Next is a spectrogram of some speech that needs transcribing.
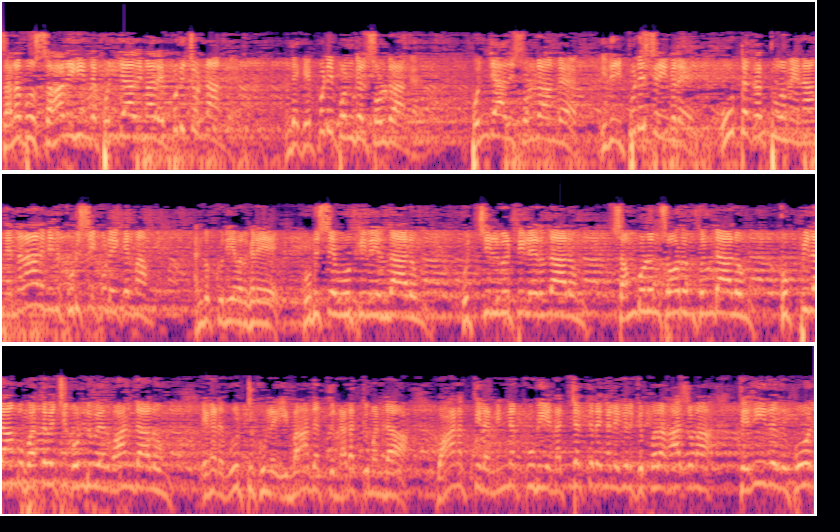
சலபு சாலிகின்ற பொஞ்சாதிமார் எப்படி சொன்னாங்க? இன்றைக்கு எப்படி பெண்கள் சொல்றாங்க? பொஞ்சாதி சொல்றாங்க. இதை இப்படி செய்யுங்களே. ஊட்ட கட்டுவோமே நாங்க என்னாலும் இது குடிசை குடிக்கிறோமா அன்புக்குரியவர்களே குடிசை வீட்டில் இருந்தாலும் குச்சில் வீட்டில் இருந்தாலும் சம்புளும் சோறும் திண்டாலும் குப்பிலாம்பு பத்த வச்சு கொண்டு வாழ்ந்தாலும் எங்கட வீட்டுக்குள்ள இபாதத்து நடக்குமெண்டா? வானத்தில மின்னக்கூடிய நட்சத்திரங்கள் எங்களுக்கு பிரகாசமா தெரிகிறது போல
